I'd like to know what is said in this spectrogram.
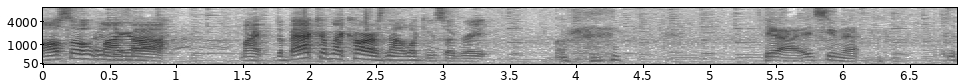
Also, my uh, my the back of my car is not looking so great. yeah, I seen that.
